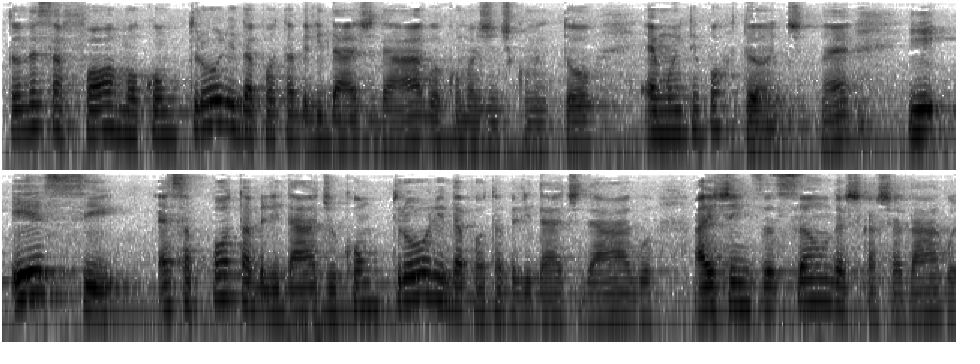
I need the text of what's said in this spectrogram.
Então, dessa forma, o controle da potabilidade da água, como a gente comentou, é muito importante. Né? E esse, essa potabilidade, o controle da potabilidade da água, a higienização das caixas d'água,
